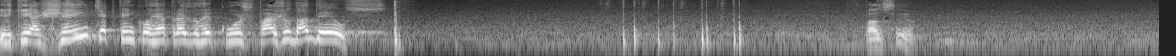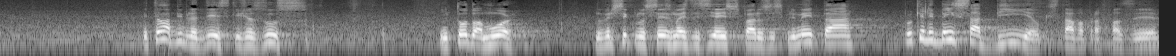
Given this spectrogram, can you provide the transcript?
E que a gente é que tem que correr atrás do recurso para ajudar Deus. Paz do Senhor. Então a Bíblia diz que Jesus, em todo amor, no versículo 6, mas dizia isso para os experimentar, porque ele bem sabia o que estava para fazer.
